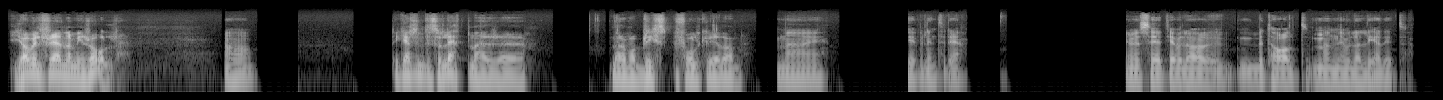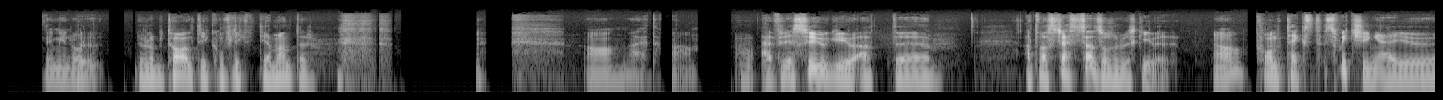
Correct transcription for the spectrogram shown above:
Jag vill förändra min roll. Ja. Det kanske inte är så lätt när, eh, när de har brist på folk redan. Nej, det är väl inte det. Jag vill säga att jag vill ha betalt, men jag vill ha ledigt. Det är min roll. Du, du vill ha betalt i konfliktdiamanter. Ja, nej, ta fan. Nej, för det suger ju att, eh, att vara stressad så som du beskriver. Ja, Kontext switching är ju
